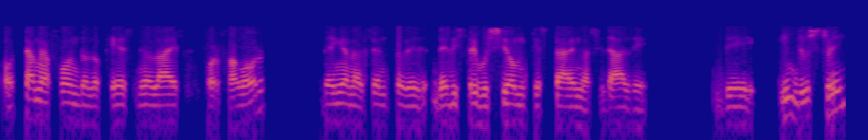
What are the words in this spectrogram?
o tan a fondo lo que es Neolife, por favor, vengan al centro de, distribución que está en la ciudad de, de Industry,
